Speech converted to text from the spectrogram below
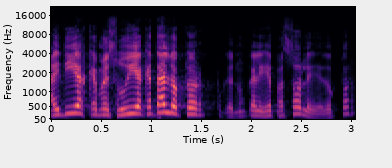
Hay días que me subía, ¿qué tal, doctor? Porque nunca le dije pastor, le dije, doctor,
